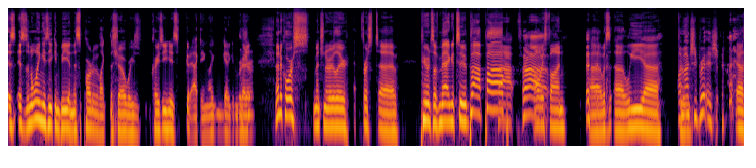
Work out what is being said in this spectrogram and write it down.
is as annoying as he can be in this part of like the show where he's crazy. He's good acting. Like you got to give him for credit. sure And of course, mentioned earlier, first uh, appearance of Magnitude. Pop pop. Pop, pop. Always fun. Uh, what's uh, Lee? Uh, I'm actually British uh,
